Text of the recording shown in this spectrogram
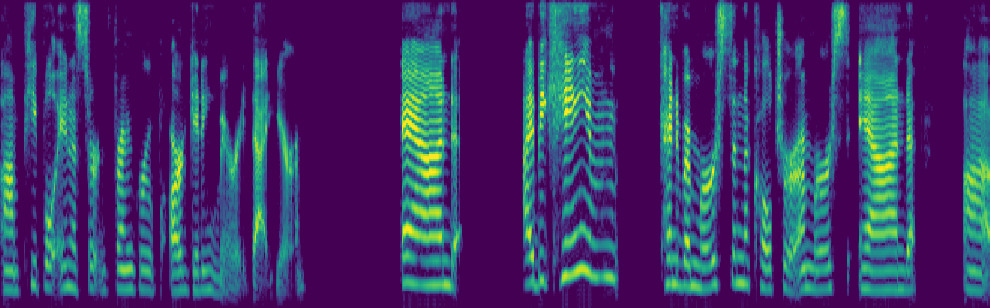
um, people in a certain friend group are getting married that year. And I became kind of immersed in the culture, immersed and uh,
